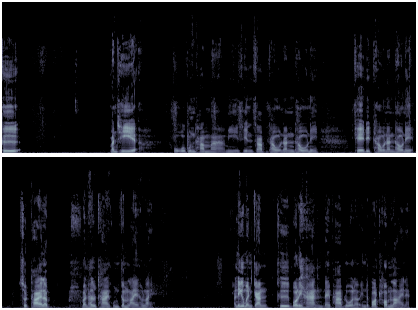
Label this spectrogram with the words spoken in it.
คือบัญชีอะโหคุณทำมามีสินทรัพย์เท่านั้นเท่านี้ เครดิตเท่านั้นเท่านี้ สุดท้ายแล้วบรรทัดสุดท้ายคุณกำไรเท่าไหร่ อันนี้ก็เหมือนกันคือบริหารในภาพรวมแล้ว in the bottom line เ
